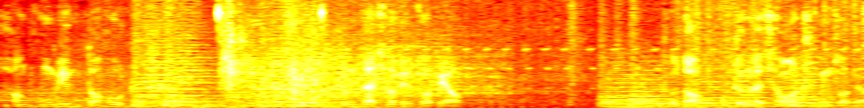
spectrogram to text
航空兵等候指示。正在校对坐标。到，正在前往指定坐标。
